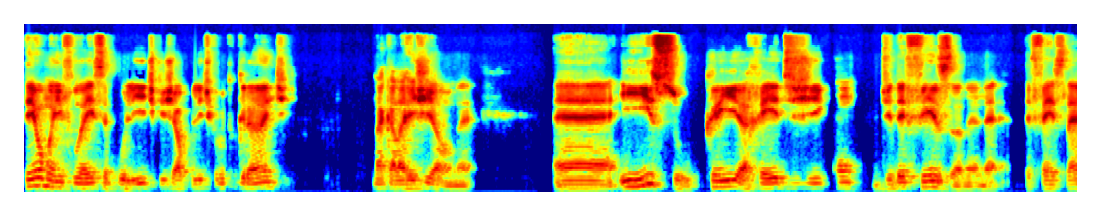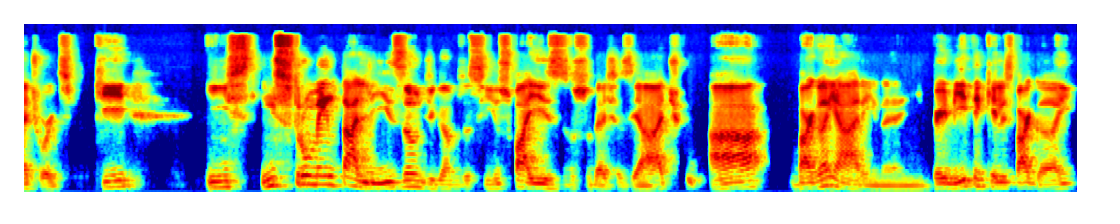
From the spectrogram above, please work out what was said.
ter uma influência política e geopolítica muito grande naquela região, né? É, e isso cria redes de, de defesa, né, né? Defense networks, que instrumentalizam, digamos assim, os países do Sudeste Asiático a barganharem, né? E permitem que eles barganhem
